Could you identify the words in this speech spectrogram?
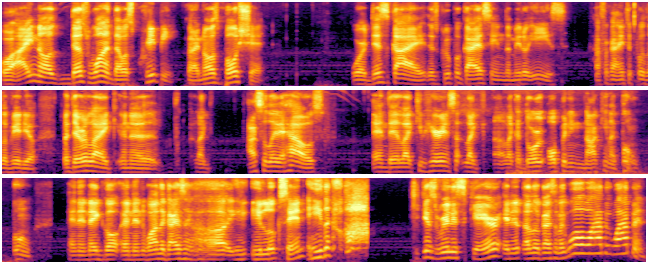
Or I know there's one that was creepy, but I know it's bullshit. Where this guy, this group of guys in the Middle East, I forgot I need to put the video, but they were like in a like isolated house, and they like keep hearing like uh, like a door opening, knocking, like boom, boom, and then they go, and then one of the guys like, uh, he, he looks in, and he's like, ah! he gets really scared, and then other guys are like, whoa, what happened? What happened?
